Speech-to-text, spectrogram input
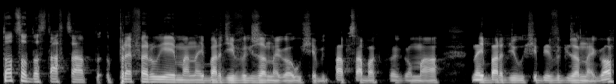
to, co dostawca preferuje i ma najbardziej wygrzanego u siebie, PubSuba, którego ma najbardziej u siebie wygrzanego,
